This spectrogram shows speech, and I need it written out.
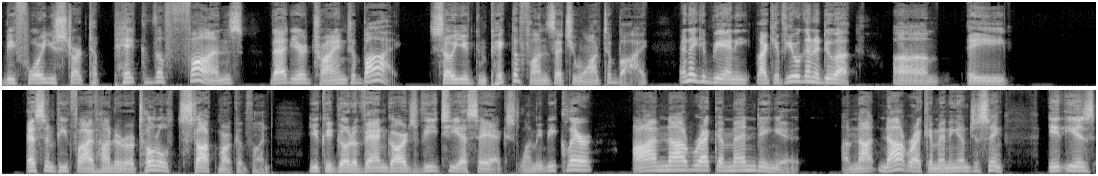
before you start to pick the funds that you're trying to buy. So you can pick the funds that you want to buy, and it could be any. Like if you were going to do a um, a S&P 500 or total stock market fund, you could go to Vanguard's VTSAX. Let me be clear, I'm not recommending it. I'm not not recommending. I'm just saying it is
